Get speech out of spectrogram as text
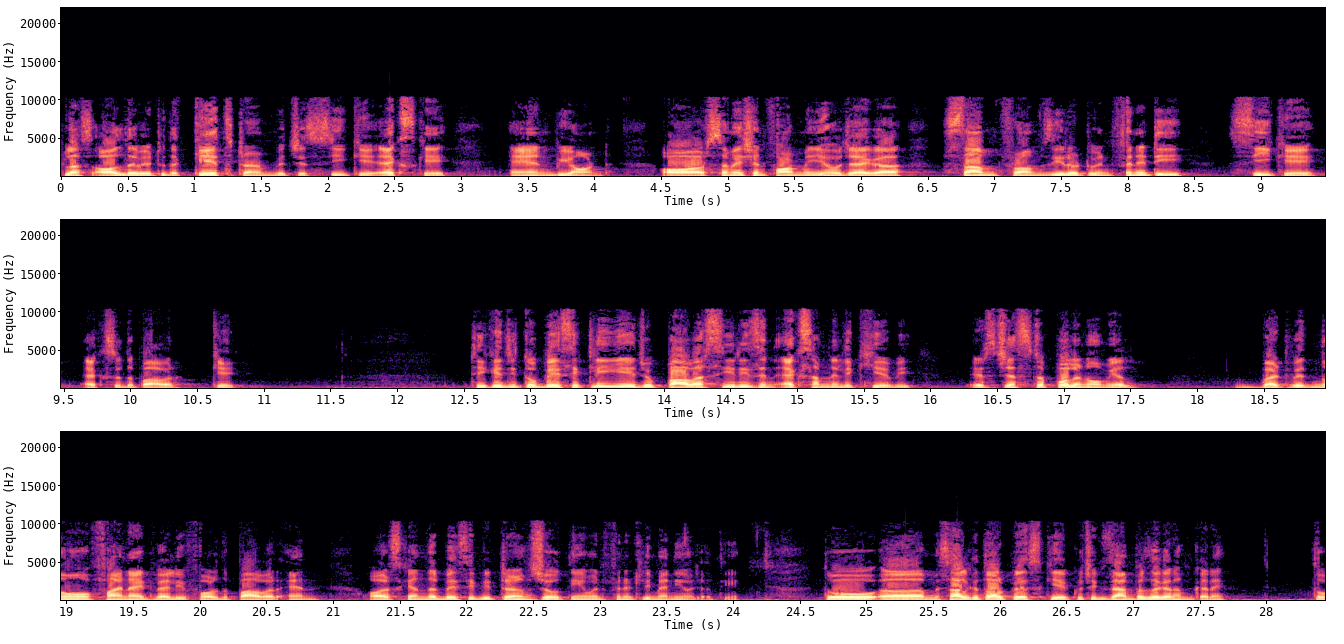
plus all the way to the kth term which is c k x k and beyond اور سمیشن فارم میں یہ ہو جائے گا sum from zero to infinity c k x the پاور کے ٹھیک ہے جی تو بیسکلی یہ جو پاور سیریز ان ایکس ہم نے لکھی ہے ابھی it's just a polynomial but with no finite value for the power and اور اس کے اندر بیسکلی ٹرمز جو ہوتی ہیں وہ انفینٹلی مینی ہو جاتی ہیں تو آ, مثال کے طور پہ اس کی کچھ ایگزامپلز اگر ہم کریں تو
